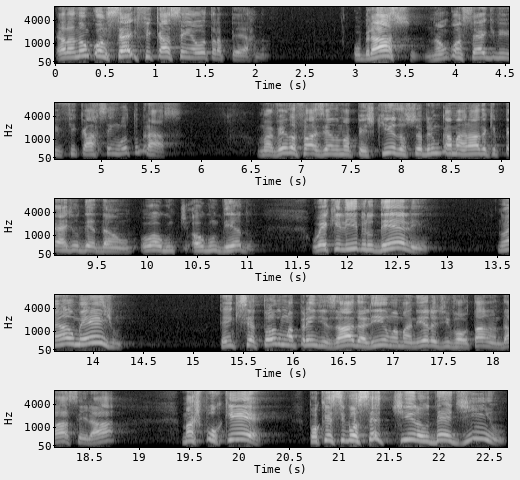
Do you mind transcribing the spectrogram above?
ela não consegue ficar sem a outra perna. O braço não consegue ficar sem outro braço. Uma vez eu fazendo uma pesquisa sobre um camarada que perde o dedão ou algum, algum dedo. O equilíbrio dele não é o mesmo. Tem que ser todo um aprendizado ali, uma maneira de voltar a andar, sei lá. Mas por quê? Porque se você tira o dedinho,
